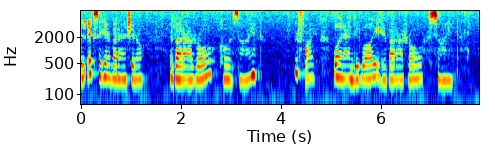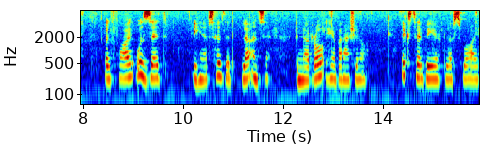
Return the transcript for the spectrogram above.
ال x هي عبارة عن شنو؟ عبارة عن rho cosine ال phi وأنا عندي ال y هي عبارة عن rho sine. ال phi وال z هي نفسها ال z لا انسى إن ال rho هي عبارة عن شنو؟ x تربيع plus y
